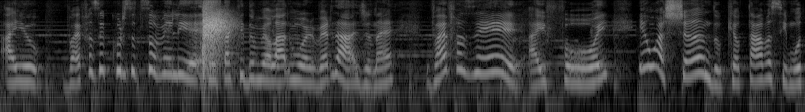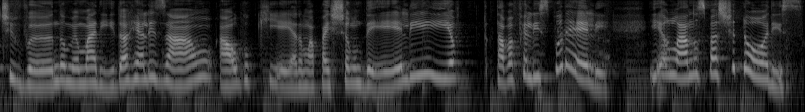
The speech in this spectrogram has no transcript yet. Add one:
Aí eu, vai fazer curso de sommelier. Ele tá aqui do meu lado, amor, é verdade, né? Vai fazer. Aí foi. Eu achando que eu tava, assim, motivando o meu marido a realizar um- algo que era uma paixão dele e eu tava feliz por ele. E eu lá nos bastidores.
